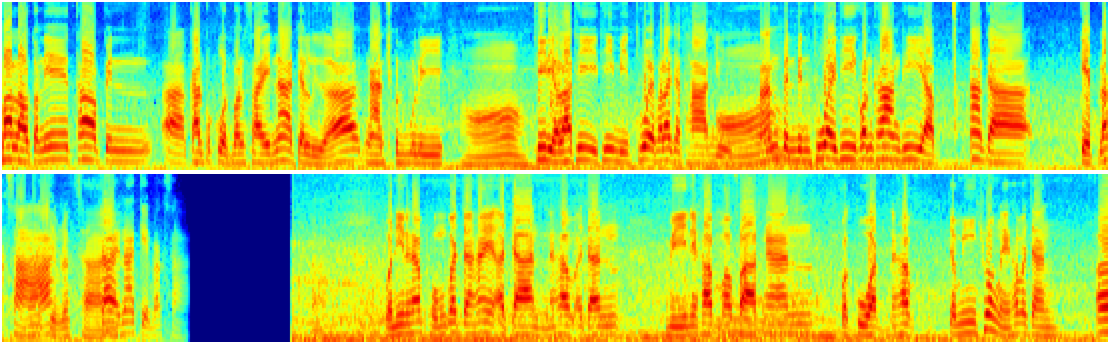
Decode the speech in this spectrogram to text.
บ้านเราตอนนี้ถ้าเป็นอ่าการประกวดบอนไซน่าจะเหลืองานชนบุรีอ๋อที่เดียวละที่ที่มีถ้วยพระราชทานอยู่อ๋อเพราะฉะนั้นเป็นเป็นถ้วยที่ค่อนข้างที่แบบน่าจะเก็บรักษาน่าเก็บรักษาใช่น่าเก็บรักษา วันนี้นะครับผมก็จะให้อาจารย์นะครับ อาจารย์วีนะครับมาฝากงานประกวดนะครับ จะมีช่วงไหนครับอาจารย์เอ่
